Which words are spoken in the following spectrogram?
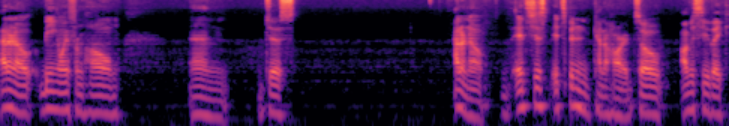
I don't know, being away from home and just I don't know. It's just it's been kind of hard. So obviously, like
